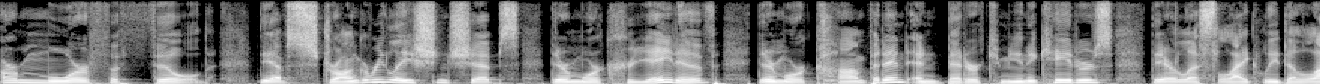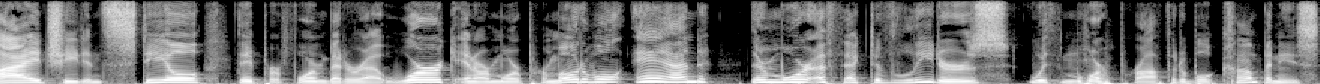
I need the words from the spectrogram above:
are more fulfilled. They have stronger relationships, they're more creative, they're more confident and better communicators, they are less likely to lie, cheat, and steal, they perform better at work and are more promotable, and they're more effective leaders with more profitable companies.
